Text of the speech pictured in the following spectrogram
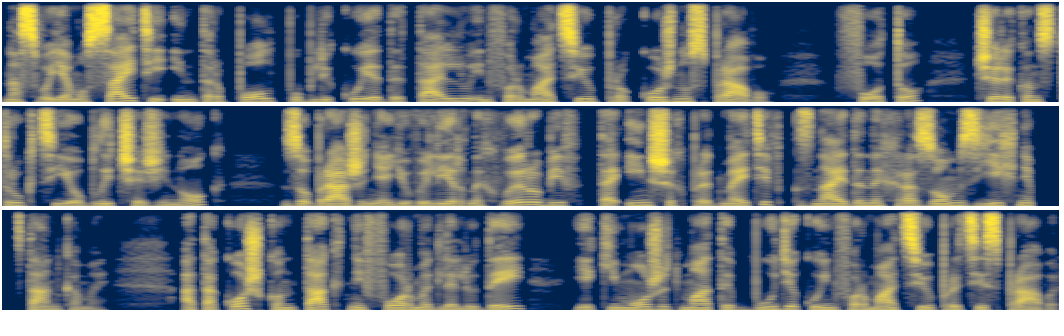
На своєму сайті Інтерпол публікує детальну інформацію про кожну справу, фото чи реконструкції обличчя жінок, зображення ювелірних виробів та інших предметів, знайдених разом з їхніми останками, а також контактні форми для людей, які можуть мати будь-яку інформацію про ці справи.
